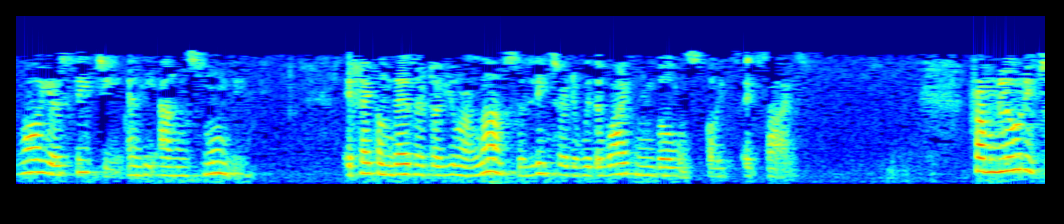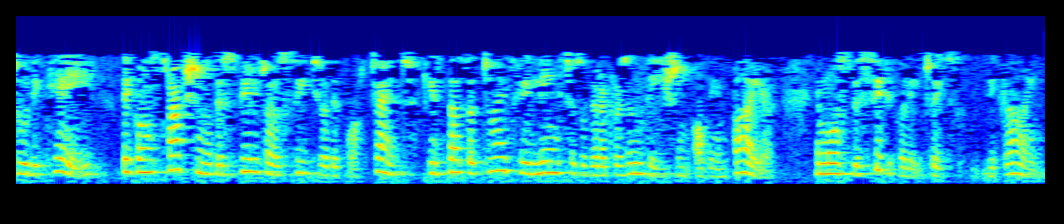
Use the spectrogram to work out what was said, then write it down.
royal city and the annus mundi. A fecund desert of human loves littered with the whitening bones of its exiles. From glory to decay, the construction of the spiritual city of the quartet is thus tightly linked to the representation of the empire, and more specifically to its decline.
